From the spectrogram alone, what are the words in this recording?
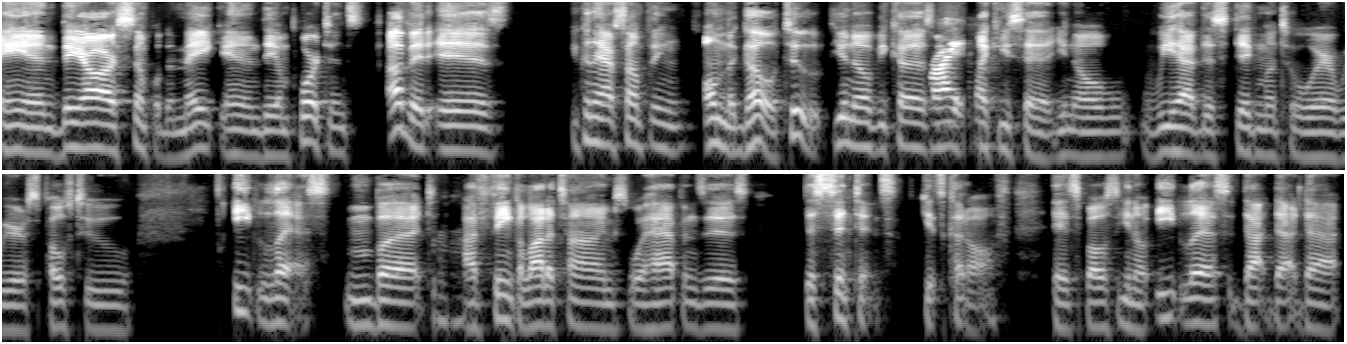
and they are simple to make. And the importance of it is you can have something on the go too, you know, because right. like you said, you know, we have this stigma to where we're supposed to eat less. But mm-hmm. I think a lot of times what happens is the sentence gets cut off. It's supposed to, you know, eat less, dot, dot, dot,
